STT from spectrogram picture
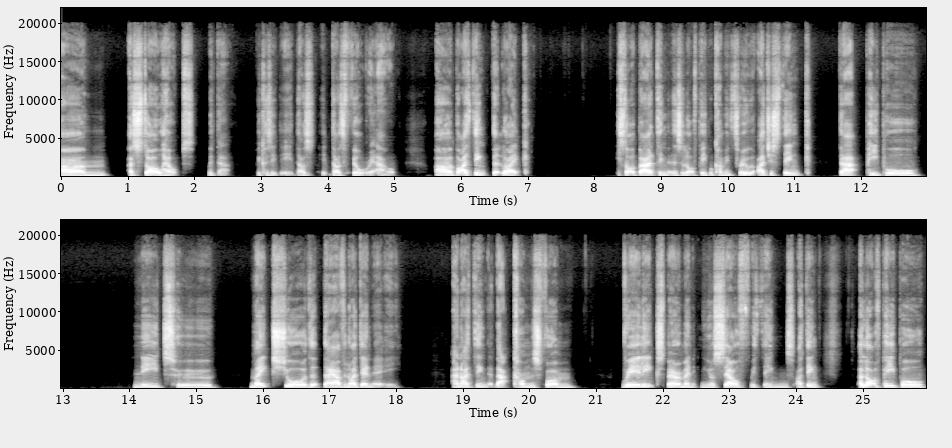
um a style helps with that because it, it does it does filter it out. Uh, but I think that like it's not a bad thing that there's a lot of people coming through. I just think that people need to make sure that they have an identity And I think that that comes from really experimenting yourself with things. I think a lot of people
